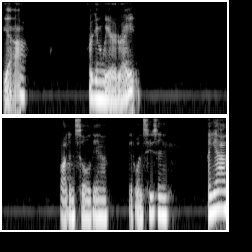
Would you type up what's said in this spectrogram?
Yeah. Friggin' weird, right? Bought and sold, yeah. Good one, Susan. Uh, yeah,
